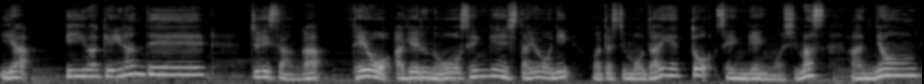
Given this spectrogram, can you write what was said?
いや言い訳いらんで樹里さんが手を挙げるのを宣言したように私もダイエット宣言をします。アンニョン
